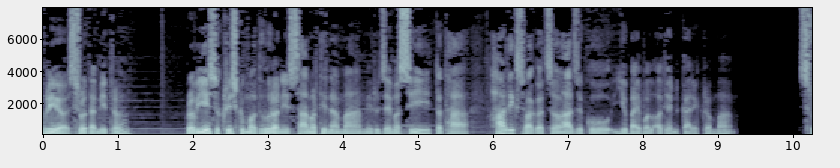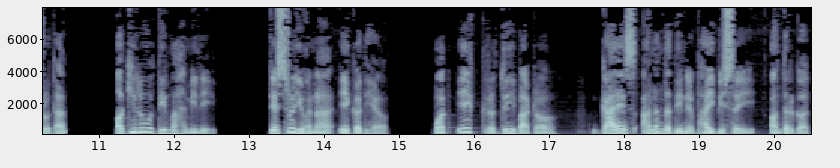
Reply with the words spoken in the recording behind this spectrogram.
प्रिय श्रोता मित्र प्रभु येशु ख्रिस्टको मधुर अनि सामर्थ्य नाममा मेरो जयमसी तथा हार्दिक स्वागत छ आजको यो बाइबल अध्ययन कार्यक्रममा। श्रोता अघिल्लो दिनमा हामीले तेस्रो युहना एक अध्याय पद एक र दुईबाट गायस आनन्द दिने भाइ विषय अन्तर्गत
